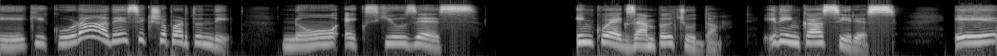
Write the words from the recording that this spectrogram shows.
ఏకి కూడా అదే శిక్ష పడుతుంది. నో ఎక్స్క్యూజెస్. ఇంకో ఎగ్జాంపుల్ చూద్దాం. ఇది ఇంకా సీరియస్. ఏ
